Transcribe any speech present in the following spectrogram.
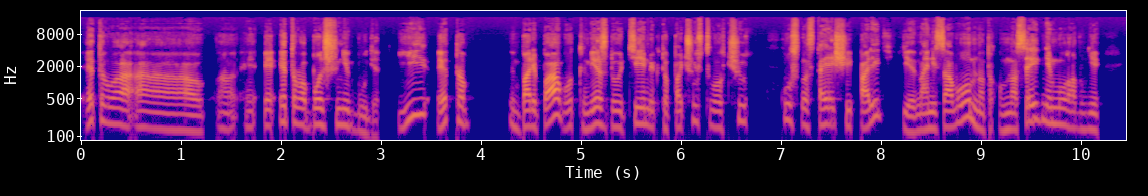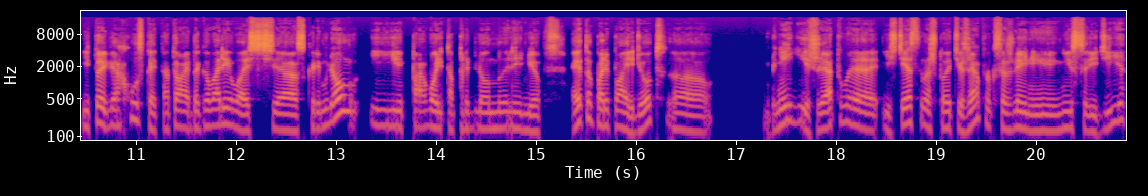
этого, э, э, этого больше не будет. И это борьба вот между теми, кто почувствовал чувство вкус настоящей политики на низовом, на таком на среднем уровне, и той верхушкой, которая договорилась э, с Кремлем и проводит определенную линию, эта борьба идет э, в ней есть жертвы. Естественно, что эти жертвы, к сожалению, не среди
